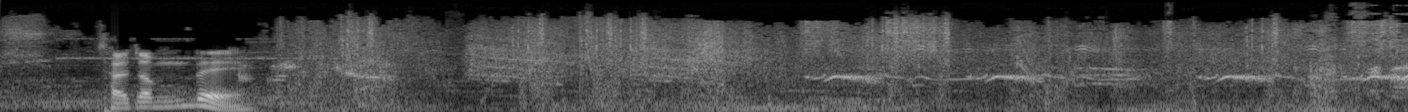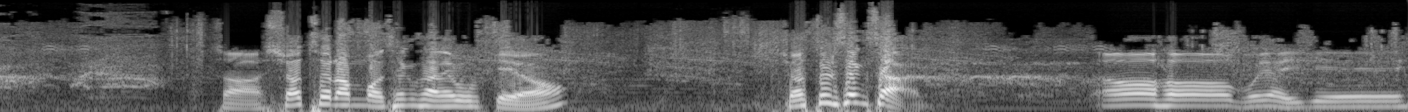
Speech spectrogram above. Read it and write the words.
잘 잡는데. 자, 셔틀 한번 생산해 볼게요. 셔틀 생산. 어허, 뭐야 이게.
